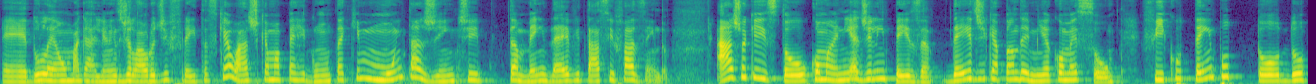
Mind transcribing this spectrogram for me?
é, do Leão Magalhães de Lauro de Freitas, que eu acho que é uma pergunta que muita gente também deve estar tá se fazendo. Acho que estou com mania de limpeza desde que a pandemia começou. Fico o tempo todo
